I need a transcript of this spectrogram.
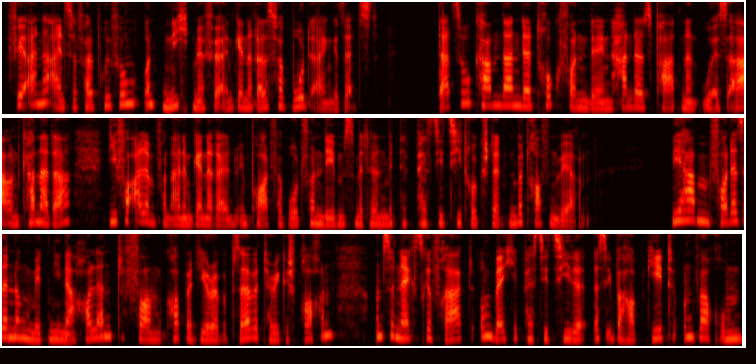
für eine Einzelfallprüfung und nicht mehr für ein generelles Verbot eingesetzt. Dazu kam dann der Druck von den Handelspartnern USA und Kanada, die vor allem von einem generellen Importverbot von Lebensmitteln mit Pestizidrückständen betroffen wären. Wir haben vor der Sendung mit Nina Holland vom Corporate Europe Observatory gesprochen und zunächst gefragt, um welche Pestizide es überhaupt geht und warum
